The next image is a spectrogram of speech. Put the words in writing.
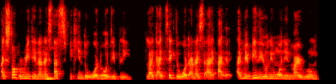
I stop reading and I start speaking the word audibly like I take the word and I say I, I I may be the only one in my room,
